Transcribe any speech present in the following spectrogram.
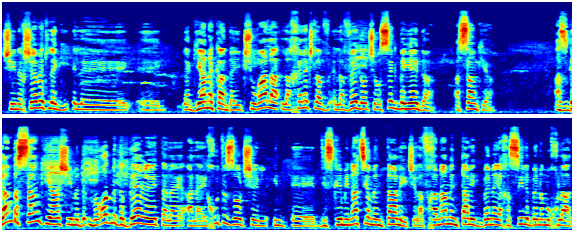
שהיא נחשבת לג... לגיאנה קנדה, היא קשורה לחלק של הוודות שעוסק בידע, הסנקיה. אז גם בסנקיה, שהיא מאוד מדברת על, ה... על האיכות הזאת של אה, דיסקרימינציה מנטלית, של הבחנה מנטלית בין היחסי לבין המוחלט,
